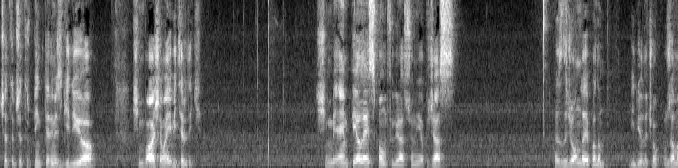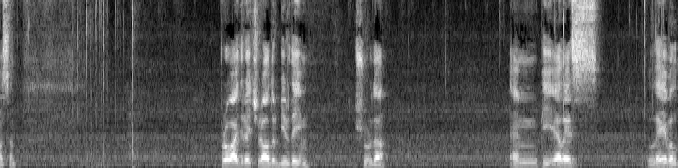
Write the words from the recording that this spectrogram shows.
çatır çatır pinglerimiz gidiyor. Şimdi bu aşamayı bitirdik. Şimdi MPLS konfigürasyonu yapacağız. Hızlıca onu da yapalım. Videoda çok uzamasın. Provider Edge Router 1'deyim. Şurada. MPLS Label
